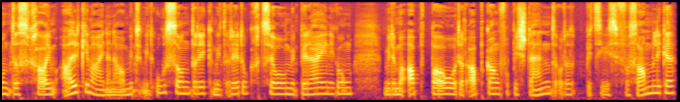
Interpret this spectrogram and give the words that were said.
Und das kann im Allgemeinen auch mit, mit Aussonderung, mit Reduktion, mit Bereinigung, mit einem Abbau oder Abgang von Beständen oder beziehungsweise von Sammlungen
